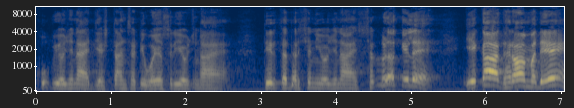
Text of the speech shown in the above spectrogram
खूप योजना आहेत ज्येष्ठांसाठी वयश्री योजना आहे तीर्थदर्शन योजना आहे सगळं केलंय. एका घरामध्ये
